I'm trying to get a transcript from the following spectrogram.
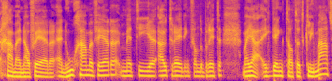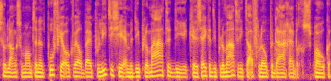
gaan wij nou verder en hoe gaan we verder... met die uittreding van de Britten. Maar ja, ik denk dat het klimaat zo langzamerhand... en het proef je ook wel bij politici en bij diplomaten... die ik, zeker diplomaten die ik de afgelopen dagen heb gesproken...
